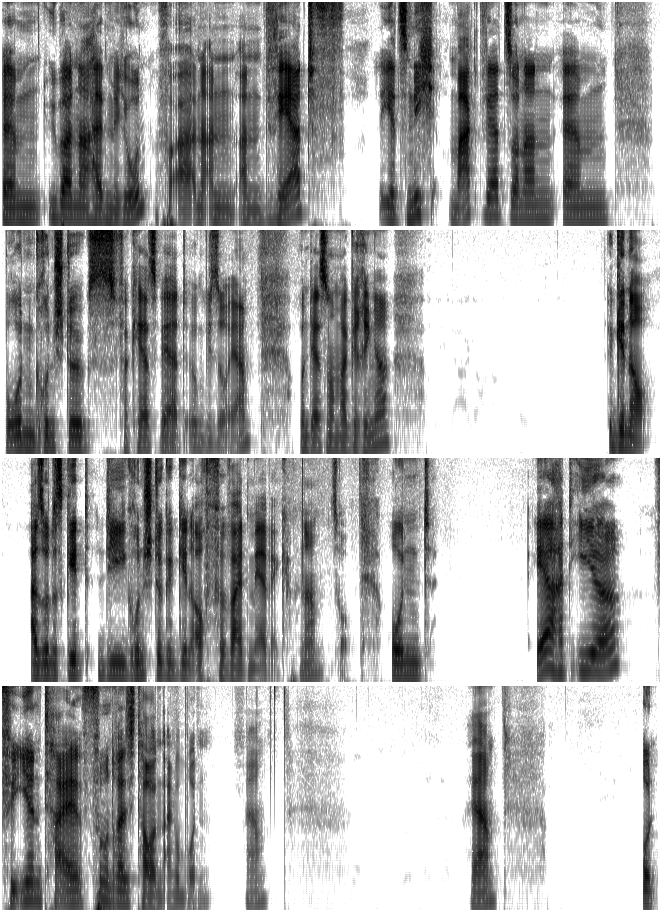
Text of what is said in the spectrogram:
ähm, über einer halben Million an, an, an Wert jetzt nicht Marktwert, sondern ähm, Boden, Grundstücks, Verkehrswert, irgendwie so, ja. Und der ist nochmal geringer. Genau. Also das geht, die Grundstücke gehen auch für weit mehr weg. Ne? So. Und er hat ihr für ihren Teil 35.000 angeboten. Ja. Ja. Und,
